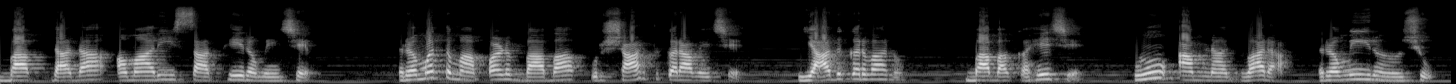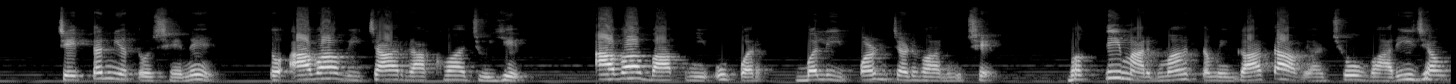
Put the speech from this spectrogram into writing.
બાપ દાદા અમારી સાથે રમે છે. રમતમાં પણ બાબા પુરુષાર્થ કરાવે છે. યાદ કરવાનો, બાબા કહે છે, હું આમના દ્વારા રમી રહ્યો છું. ચૈતન્ય તો છે ને? તો આવા વિચાર રાખવા જોઈએ. આવા બાપની ઉપર બલિ પણ ચડવાનું છે. ભક્તિ માર્ગમાં તમે ગાતા આવ્યા છો, વારી જાઓ.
